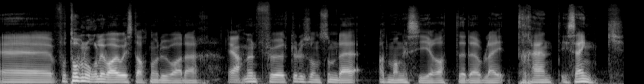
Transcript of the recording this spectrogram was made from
eh, For Tom Nordli var jo i start når du var der. Ja. Men følte du sånn som det at mange sier at dere ble trent i senk?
